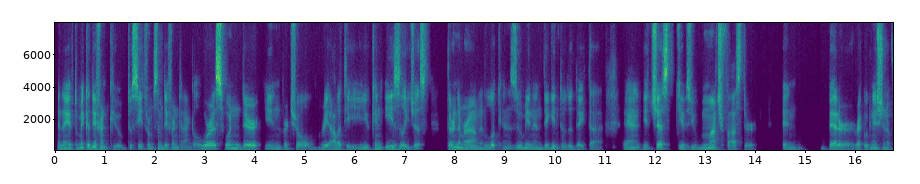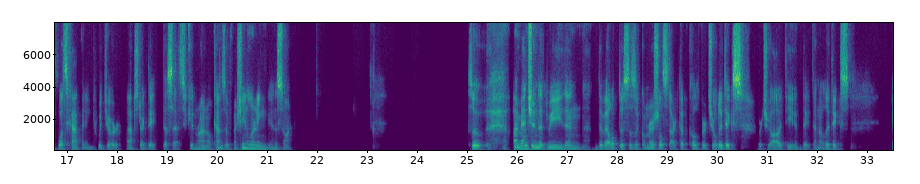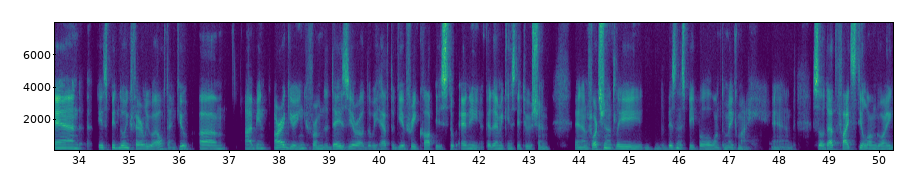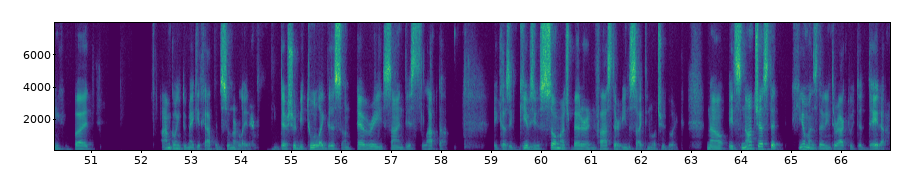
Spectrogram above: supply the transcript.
and then you have to make a different cube to see it from some different angle. Whereas when they're in virtual reality, you can easily just turn them around and look and zoom in and dig into the data. And it just gives you much faster and better recognition of what's happening with your abstract data sets. You can run all kinds of machine learning and so on. So I mentioned that we then developed this as a commercial startup called Virtualytics, Virtuality and Data Analytics. And it's been doing fairly well, thank you. Um, I've been arguing from the day zero that we have to give free copies to any academic institution. And unfortunately, the business people want to make money. And so that fight's still ongoing, but I'm going to make it happen sooner or later there should be tool like this on every scientist's laptop because it gives you so much better and faster insight in what you're doing. Now, it's not just that humans that interact with the data,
